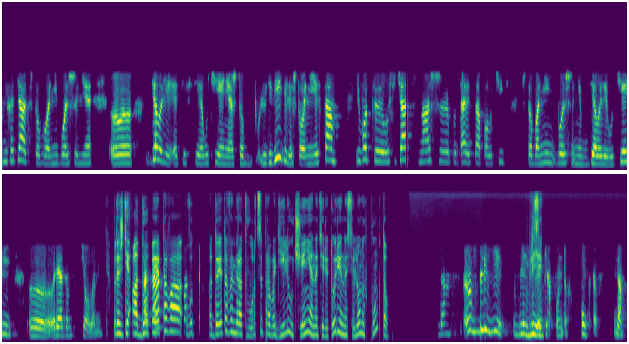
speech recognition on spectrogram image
не хотят, чтобы они больше не э, делали эти все учения, чтобы люди видели, что они есть там. И вот э, сейчас наши пытаются получить, чтобы они больше не делали учений э, рядом с селами. Подождите, а до А так, этого вот а до этого миротворцы проводили учения на территории населенных пунктов? Да. Э, Вблизи, вблизи, Вблизи. этих пунктов, пунктов, да.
